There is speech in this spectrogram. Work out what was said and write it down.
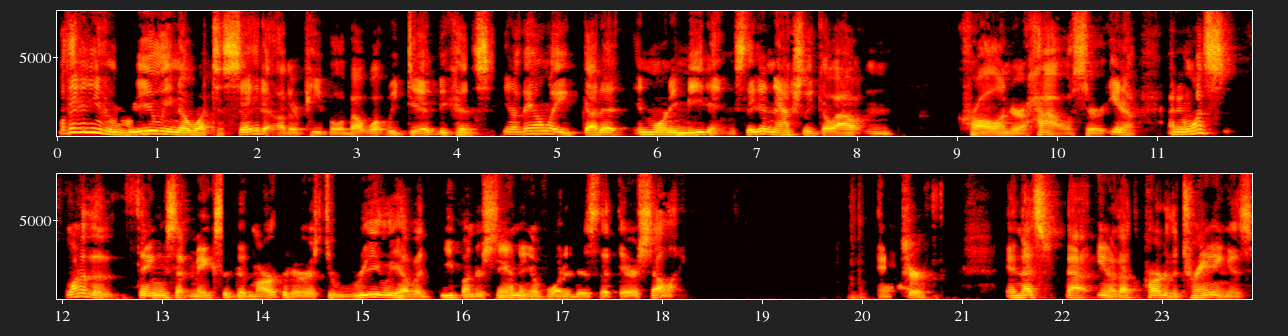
Well, they didn't even really know what to say to other people about what we did because, you know, they only got it in morning meetings. They didn't actually go out and crawl under a house or, you know, I mean, once one of the things that makes a good marketer is to really have a deep understanding of what it is that they're selling. And, sure. And that's that, you know, that's part of the training is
